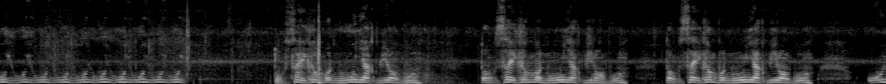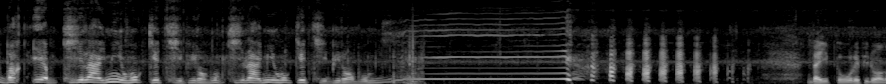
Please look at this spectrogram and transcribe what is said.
อุ้ยอุ้ยอุ้ยอุ้ยอุ้ยอุ้ยอุ้ยอุ้ยอุ้ยต้องใส่คำว่าหนูยักษ์พี่น้องผม ต้องใส่คำว่าหนูยักษ์พี่น้องผม ต้องใส่คำว่าหนูยักษ์พี่น้องผมโอ้ยบักเอฟขี่ลายมีหกเจ็ดขีดพี่น้องผมขี่ลายมีหกเจ็ดขีดพี่น้องผม ได้ตัวเลยพี่น้อง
